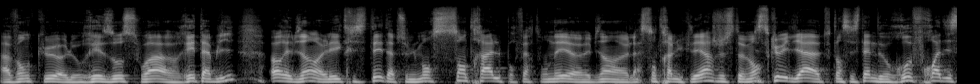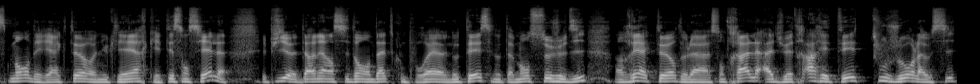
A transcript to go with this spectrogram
avant que le réseau soit rétabli. Or, eh bien l'électricité est absolument centrale pour faire tourner eh bien la centrale nucléaire justement, puisqu'il y a tout un système de refroidissement des réacteurs nucléaires qui est essentiel. Et puis dernier incident en date qu'on pourrait noter, c'est notamment ce jeudi, un réacteur de la centrale a dû être arrêté, toujours là aussi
